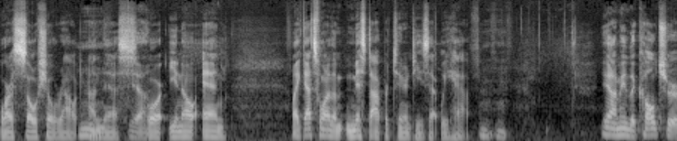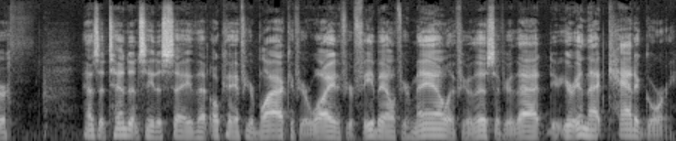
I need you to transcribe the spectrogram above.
or a social route mm, on this. Yeah. Or, you know, and like that's one of the missed opportunities that we have. Mm-hmm. Yeah, I mean, the culture has a tendency to say that, okay, if you're black, if you're white, if you're female, if you're male, if you're this, if you're that, you're in that category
